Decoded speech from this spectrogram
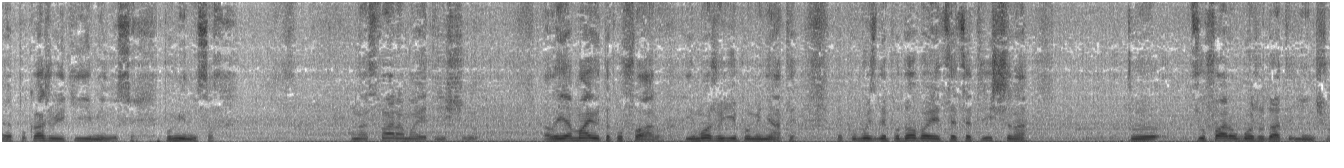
Е, Покажу, які є мінуси. По мінусах. У нас фара має тріщину. Але я маю таку фару і можу її поміняти. Як комусь не подобається ця тріщина, то цю фару можу дати іншу.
